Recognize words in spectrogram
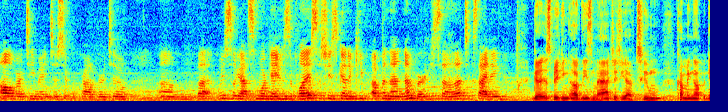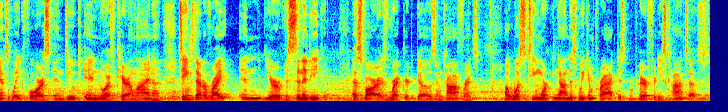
all of our teammates are super proud of her too. Um, but we still got some more games to play, so she's going to keep upping that number. So that's exciting. Good. Speaking of these matches, you have two coming up against Wake Forest and Duke in North Carolina, teams that are right in your vicinity as far as record goes in conference. Uh, what's the team working on this week in practice to prepare for these contests?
